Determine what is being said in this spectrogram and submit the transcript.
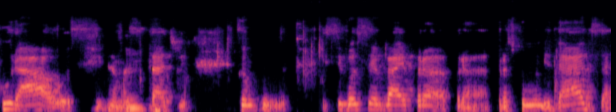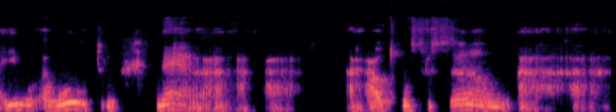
rural, assim, né, uma Sim. cidade e se você vai para pra, as comunidades, aí é outro, né, a, a, a autoconstrução, a, a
